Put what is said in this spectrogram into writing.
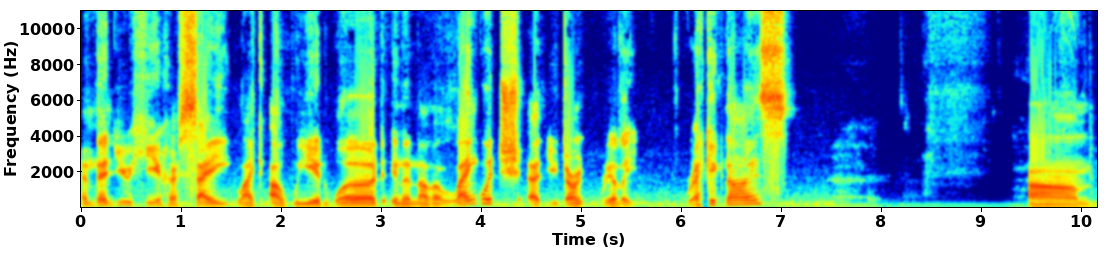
And then you hear her say, like, a weird word in another language that you don't really recognize. Um,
